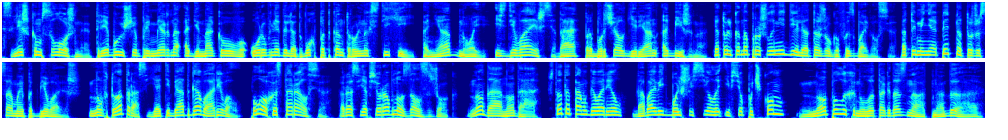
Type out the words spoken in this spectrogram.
Слишком сложное, требующее примерно одинакового уровня для двух подконтрольных стихий, а не одной. «Издеваешься, да?» – пробурчал Гириан обиженно. «Я только на прошлой неделе от ожогов избавился. А ты меня опять на то же самое подбиваешь? Но в тот раз я тебя отговаривал. Плохо старался, раз я все равно зал сжег. Ну да, ну да. Что ты там говорил? Добавить больше силы и все пучком? Но полыхнуло тогда знатно, да.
